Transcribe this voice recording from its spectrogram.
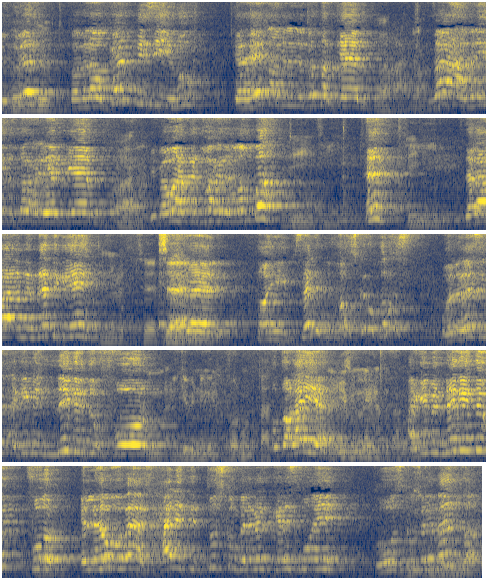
invert فلو كان ب zero كان هيطلع من الانفرتر كام؟ مع عملية الطرح اللي هي بكام؟ يبقى واحد and واحد اللمبة ها؟ على ان الناتج إيه؟ سالب سالب. طيب سالب وخلاص كده وخلاص. ولا لازم أجيب ال negative form نجيب ال negative form بتاعتي. خد عليا أجيب ال negative أجيب ال negative form اللي هو بقى في حالة ال two's complement كان اسمه إيه؟ two's complementer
